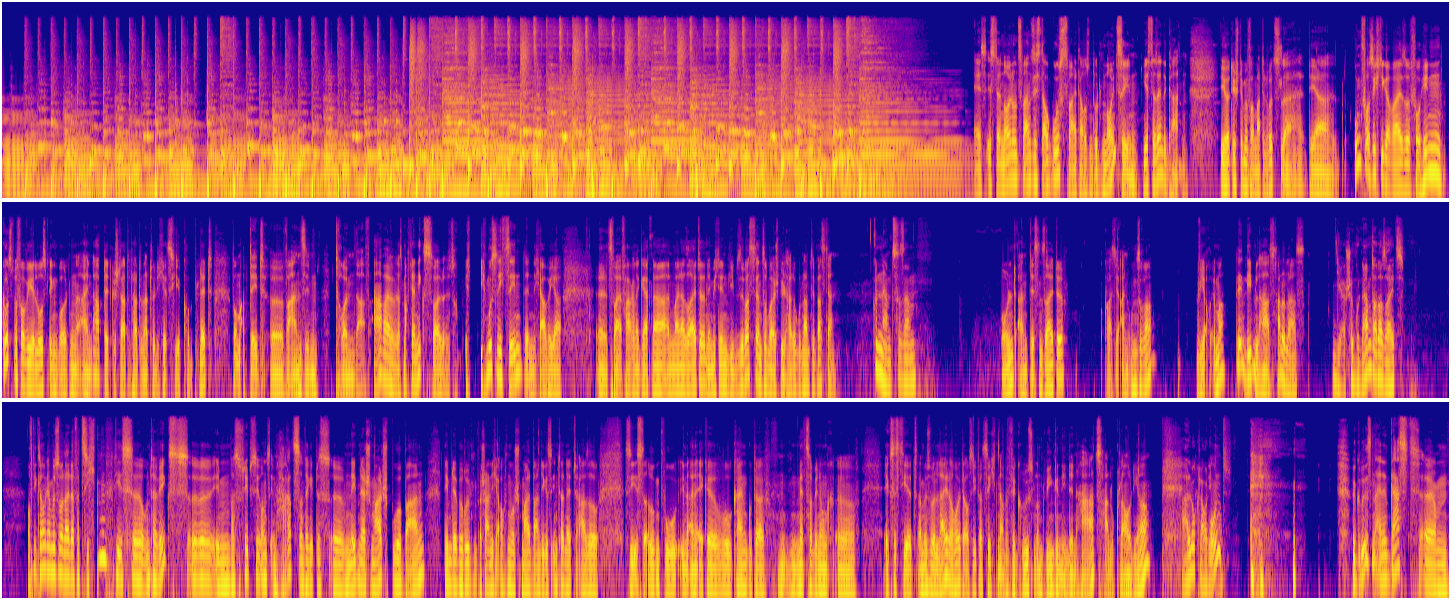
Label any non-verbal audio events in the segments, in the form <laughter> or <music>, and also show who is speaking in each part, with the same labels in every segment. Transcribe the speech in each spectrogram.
Speaker 1: Mm-hmm. Ist der 29. August 2019. Hier ist der Sendegarten. Ihr hört die Stimme von Martin Rützler, der unvorsichtigerweise vorhin, kurz bevor wir hier loslegen wollten, ein Update gestartet hat und natürlich jetzt hier komplett vom Update-Wahnsinn äh, träumen darf. Aber das macht ja nichts, weil ich, ich muss nichts sehen, denn ich habe ja äh, zwei erfahrene Gärtner an meiner Seite, nämlich den lieben Sebastian zum Beispiel. Hallo, guten Abend, Sebastian.
Speaker 2: Guten Abend zusammen.
Speaker 1: Und an dessen Seite, quasi an unserer, wie auch immer, den lieben Lars. Hallo Lars.
Speaker 3: Ja, schönen guten Abend allerseits.
Speaker 1: Auf die Claudia müssen wir leider verzichten. Die ist äh, unterwegs äh, im, was schrieb sie uns, im Harz und da gibt es äh, neben der Schmalspurbahn, neben der berühmten wahrscheinlich auch nur schmalbandiges Internet. Also sie ist da irgendwo in einer Ecke, wo keine gute Netzverbindung äh, existiert. Da müssen wir leider heute auf sie verzichten, aber wir grüßen und winken in den Harz. Hallo Claudia.
Speaker 3: Hallo Claudia.
Speaker 1: Und <laughs> wir grüßen einen Gast, ähm,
